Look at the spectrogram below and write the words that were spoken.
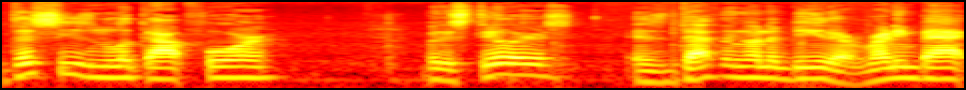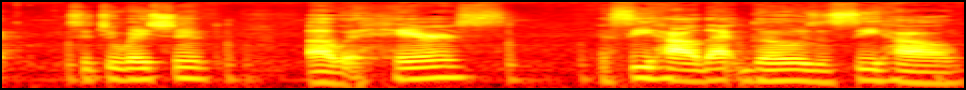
this season, look out for. But the Steelers is definitely going to be their running back situation uh, with Harris and see how that goes and see how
